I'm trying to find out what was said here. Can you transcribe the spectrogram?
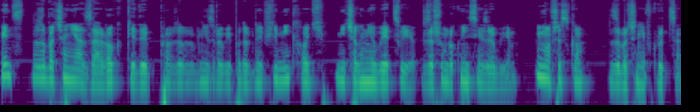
Więc do zobaczenia za rok, kiedy prawdopodobnie zrobię podobny filmik, choć niczego nie obiecuję. W zeszłym roku nic nie zrobiłem. Mimo wszystko, do zobaczenia wkrótce.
